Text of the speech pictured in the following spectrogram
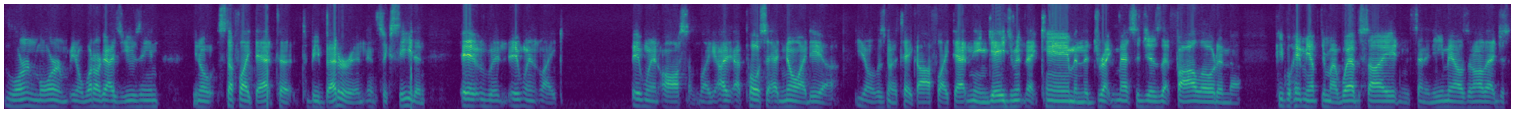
learn more, and you know what our guys using, you know, stuff like that to to be better and, and succeed and it went it went like it went awesome. Like I, I posted, had no idea, you know, it was going to take off like that, and the engagement that came, and the direct messages that followed, and the people hit me up through my website and sending emails and all that. Just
